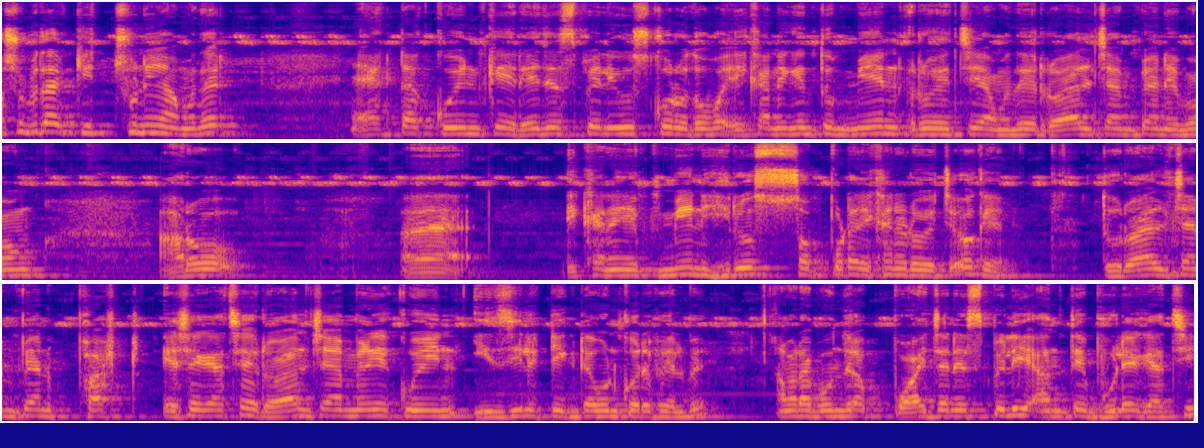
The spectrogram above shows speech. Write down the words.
অসুবিধার কিচ্ছু নেই আমাদের। একটা কুইনকে রেজ স্পেল ইউজ করে দেবো। এখানে কিন্তু মেন রয়েছে আমাদের রয়্যাল চ্যাম্পিয়ন এবং আরও এখানে মেন হিরো সবটা এখানে রয়েছে ওকে তো রয়্যাল চ্যাম্পিয়ন ফার্স্ট এসে গেছে রয়্যাল চ্যাম্পিয়নকে কুইন ইজিলি টেক ডাউন করে ফেলবে। আমরা বন্ধুরা পয়জন স্পেলই আনতে ভুলে গেছি।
